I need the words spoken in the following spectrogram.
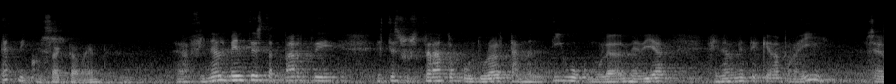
étnicos. Exactamente. Sea, finalmente esta parte, este sustrato cultural tan antiguo como la Edad Media, finalmente queda por ahí. O sea,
